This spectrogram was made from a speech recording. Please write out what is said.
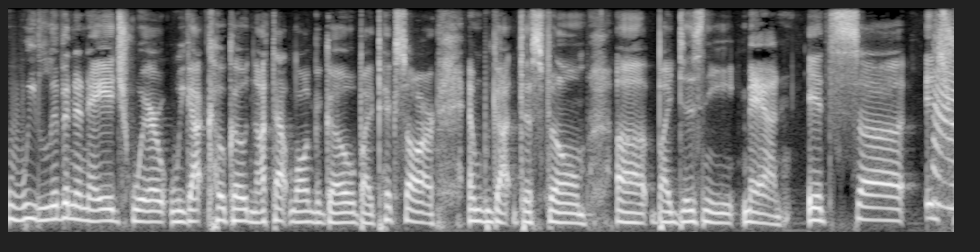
we live in an age where we got Coco not that long ago by Pixar and we got this film uh, by Disney. Man, it's uh, it's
